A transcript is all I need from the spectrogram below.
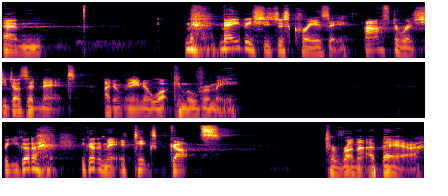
Um, Maybe she's just crazy. Afterwards, she does admit, I don't really know what came over me. But you gotta, you gotta admit, it takes guts to run at a bear.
